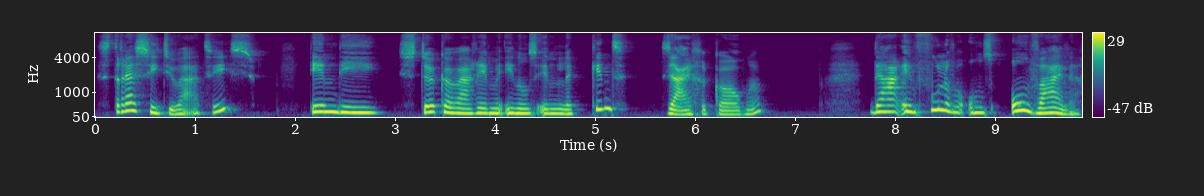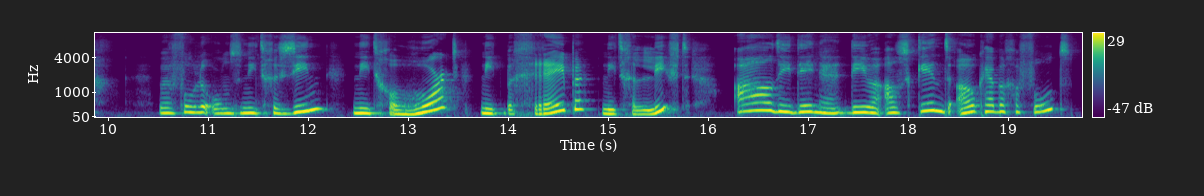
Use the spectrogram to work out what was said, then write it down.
stresssituaties, in die stukken waarin we in ons innerlijk kind zijn gekomen, daarin voelen we ons onveilig. We voelen ons niet gezien, niet gehoord, niet begrepen, niet geliefd. Al die dingen die we als kind ook hebben gevoeld.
